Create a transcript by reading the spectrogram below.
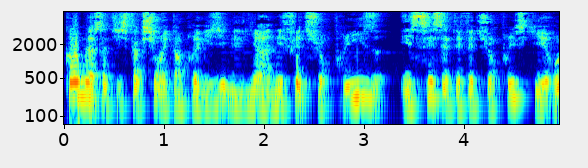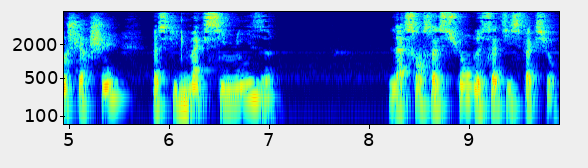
comme la satisfaction est imprévisible, il y a un effet de surprise, et c'est cet effet de surprise qui est recherché parce qu'il maximise la sensation de satisfaction.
